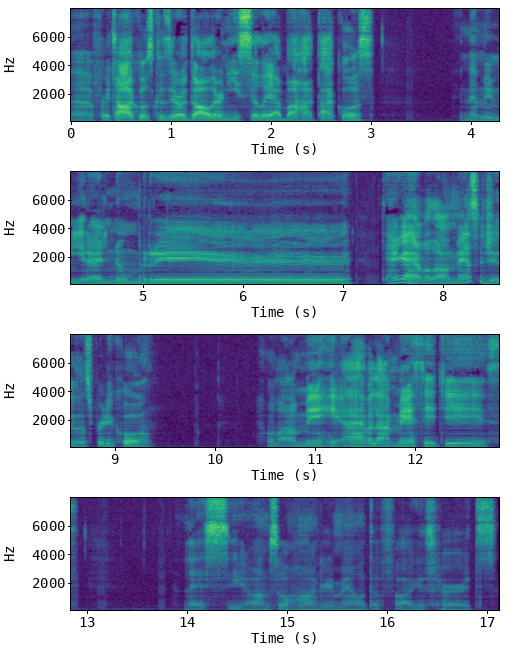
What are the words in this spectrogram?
Uh, for tacos because they're a dollar in East LA at Baja Tacos. Déjame mirar el nombre. Dang, I have a lot of messages. That's pretty cool. I have a lot of, me- I have a lot of messages. Let's see. Oh, I'm so hungry, man. What the fuck? This hurts.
